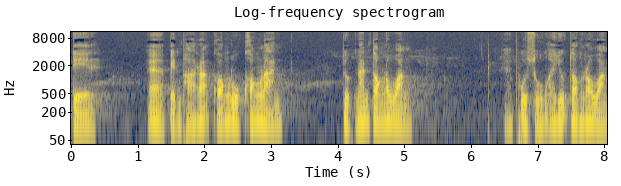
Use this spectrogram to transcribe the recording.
เตเป็นภาระของลูกของหลาน จุดนั้นต้องระวัง ผู้สูงอายุต้องระวัง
